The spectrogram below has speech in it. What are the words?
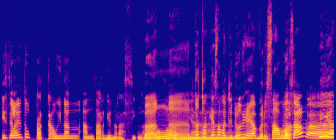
istilahnya tuh perkawinan antar generasi lah Banget. pokoknya. Cocok ya sama judulnya ya bersama. bersama Iya.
